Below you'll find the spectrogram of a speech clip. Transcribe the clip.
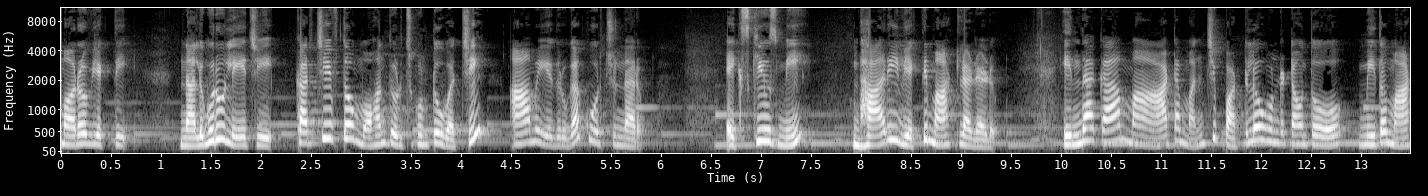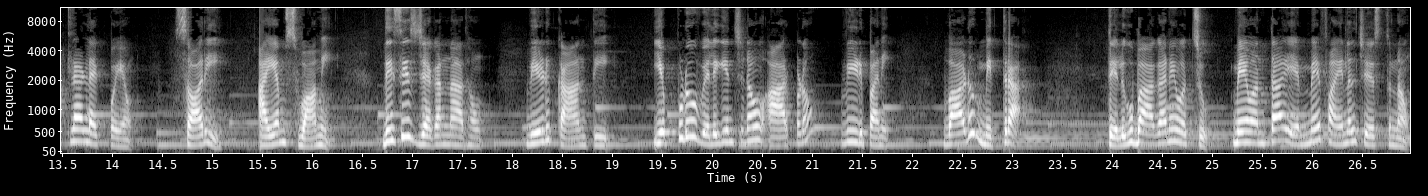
మరో వ్యక్తి. నలుగురు లేచి కర్చీఫ్తో మొహం తుడుచుకుంటూ వచ్చి ఆమె ఎదురుగా కూర్చున్నారు. ఎక్స్క్యూజ్ మీ భారీ వ్యక్తి మాట్లాడాడు. ఇందాక మా ఆట మంచి పట్టులో ఉండటంతో మీతో మాట్లాడలేకపోయాం. Sorry I'm Swami. This is Jagannatham. వీడు కాంతి. ఎప్పుడూ వెలిగించడం ఆర్పడం వీడి పని. వాడు మిత్ర. తెలుగు బాగానే వచ్చు. మేమంతా ఎంఏ ఫైనల్ చేస్తున్నాం.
